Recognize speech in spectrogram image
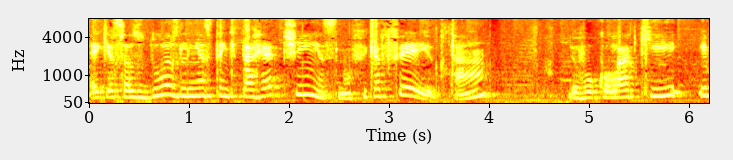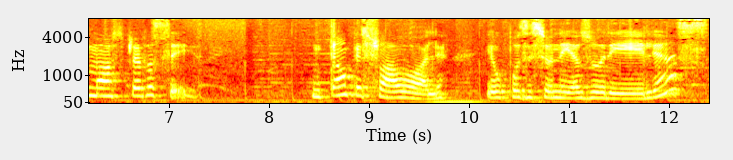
é que essas duas linhas tem que estar tá retinhas, senão fica feio, tá? Eu vou colar aqui e mostro para vocês. Então, pessoal, olha, eu posicionei as orelhas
